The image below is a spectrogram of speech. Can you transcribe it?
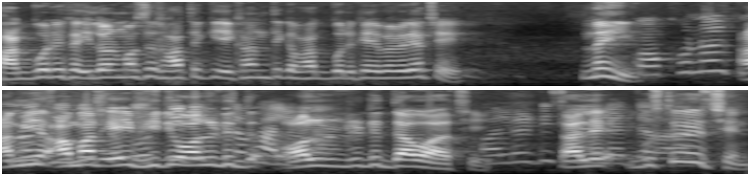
ভাগ্যরেখা ইলন মাসের হাতে কি এখান থেকে ভাগ্যরেখা এভাবে গেছে? নেই। আমি আমার এই ভিডিও অলরেডি অলরেডি দেওয়া আছে। তাহলে বুঝতে পেরেছেন?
